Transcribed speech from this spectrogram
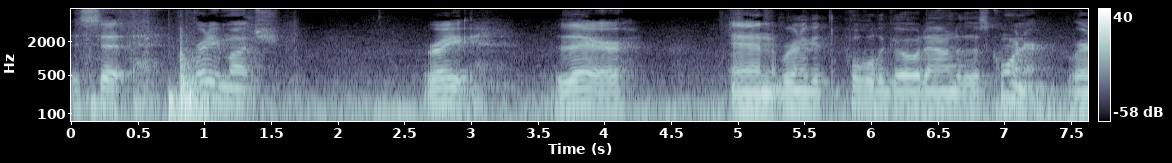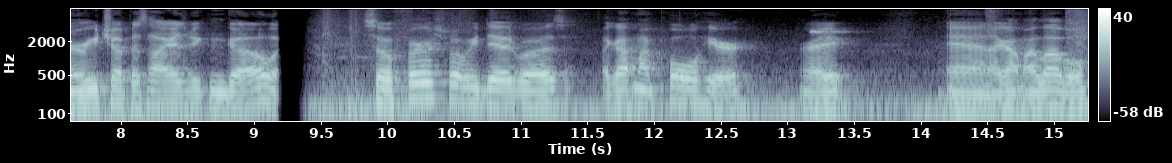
is sit pretty much right there and we're gonna get the pole to go down to this corner. We're gonna reach up as high as we can go. So first what we did was, I got my pole here, right? And I got my level.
